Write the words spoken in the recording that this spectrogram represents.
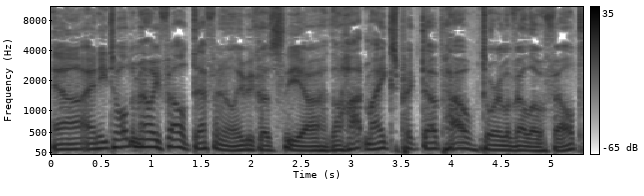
Uh, and he told him how he felt, definitely, because the uh, the hot mics picked up how Torey Lovullo felt.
